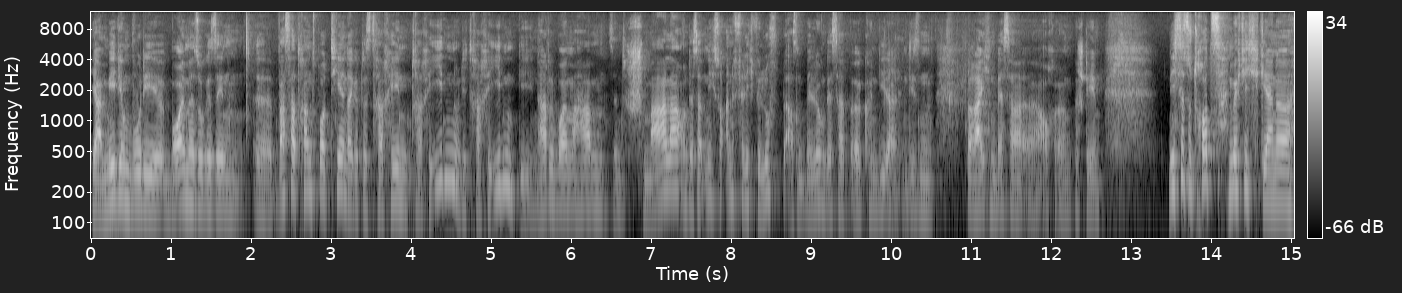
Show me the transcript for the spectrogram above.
ja, Medium, wo die Bäume so gesehen äh, Wasser transportieren. Da gibt es Tracheen und Tracheiden und die Tracheiden, die Nadelbäume haben, sind schmaler und deshalb nicht so anfällig für Luftblasenbildung. Deshalb äh, können die da in diesen Bereichen besser äh, auch äh, bestehen. Nichtsdestotrotz möchte ich gerne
